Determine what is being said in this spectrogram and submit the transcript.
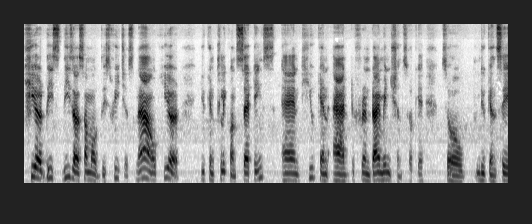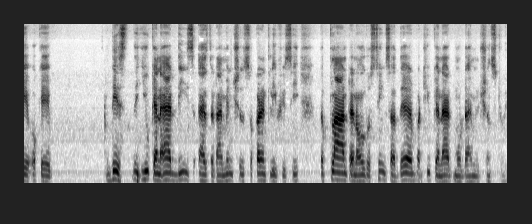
here these these are some of these features. Now here you can click on settings and you can add different dimensions okay? So you can say okay this you can add these as the dimensions. So currently if you see the plant and all those things are there but you can add more dimensions to it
